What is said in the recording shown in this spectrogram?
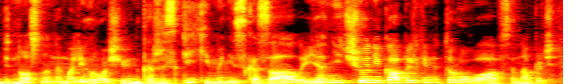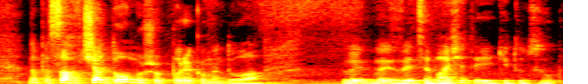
відносно немалі гроші. Він каже, скільки мені сказали. Я нічого, ні капельки не торгувався. Написав в чат дому, щоб порекомендував. Ви, ви, ви це бачите, які тут зуби?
